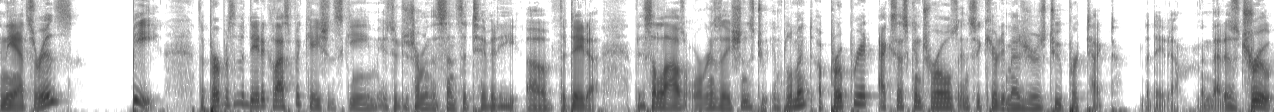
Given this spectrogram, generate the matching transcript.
And the answer is B. The purpose of the data classification scheme is to determine the sensitivity of the data. This allows organizations to implement appropriate access controls and security measures to protect the data. And that is true.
